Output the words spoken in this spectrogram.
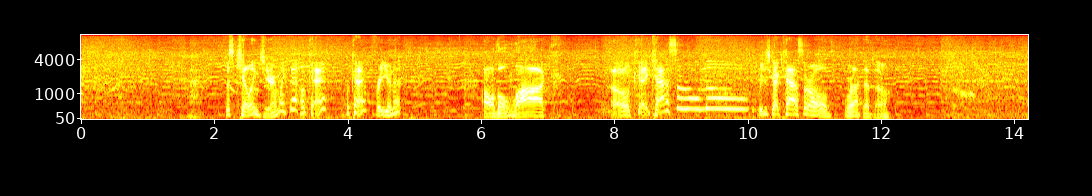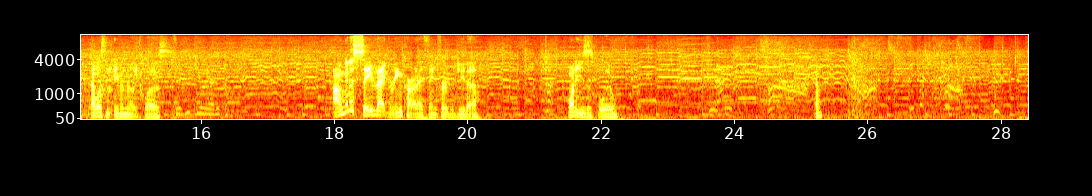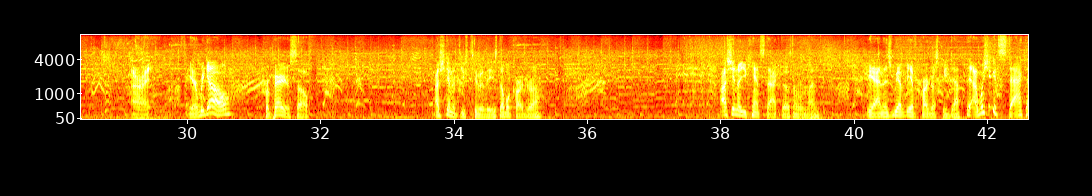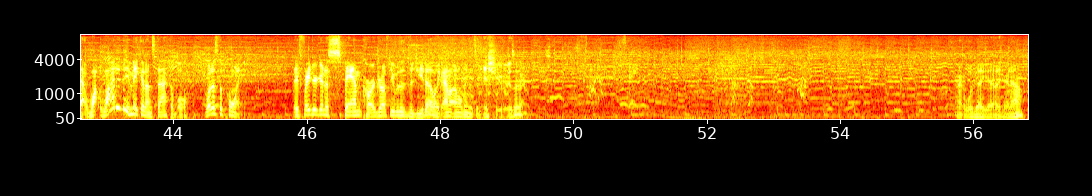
Just killing Jiren like that? Okay. Okay. Free unit. All oh, the lock. Okay, casserole, no! We just got casseroled. We're not dead, though. That wasn't even really close. I'm gonna save that green card, I think, for Vegeta. I want to use this blue. Okay. Alright. Here we go. Prepare yourself. Actually gonna use two of these. Double card draw. Actually, no, you can't stack those. Never mind. Yeah, and then we have, we have card draw speed down. Yeah, I wish you could stack that. Why, why did they make it unstackable? What is the point? They afraid you're gonna spam card draw speed with this Vegeta? Like, I don't, I don't think it's an issue, is it? We gotta get out of here now.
